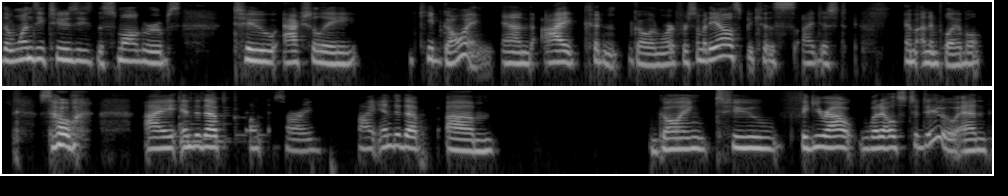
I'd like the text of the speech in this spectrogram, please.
the onesie twosies, the small groups to actually keep going. And I couldn't go and work for somebody else because I just am unemployable. So I ended up, oh, sorry, I ended up um, going to figure out what else to do. And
